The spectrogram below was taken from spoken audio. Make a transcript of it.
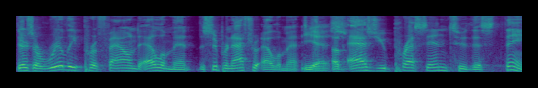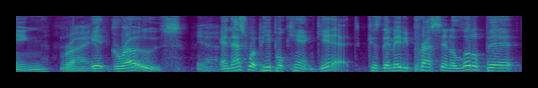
There's a really profound element, the supernatural element Yes. of as you press into this thing, Right. it grows. Yeah. And that's what people can't get because they maybe press in a little bit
